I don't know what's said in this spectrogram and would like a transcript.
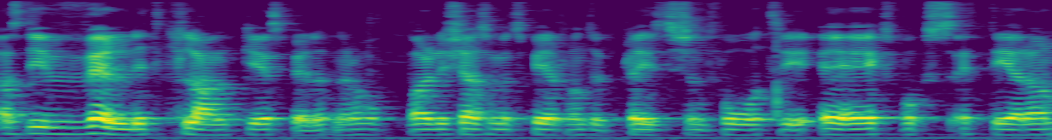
Alltså det är ju väldigt klank i spelet när du hoppar. Det känns som ett spel från typ Playstation 2 och 3, eh, Xbox 1-eran.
